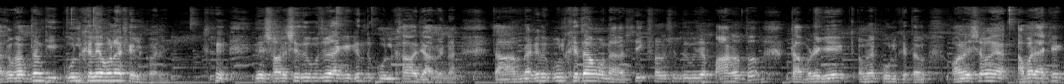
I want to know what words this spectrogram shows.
আগে ভাবতাম কি কুল খেলে মনে হয় ফেল করে। যে সরস্বতী পুজোর আগে কিন্তু কুল খাওয়া যাবে না। তা আমরা কিন্তু কুল খেতামও না। ঠিক সরস্বতী পুজো পার হতো, তারপরে গিয়ে আমরা কুল খেতাম। অনেক সময় আবার এক এক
